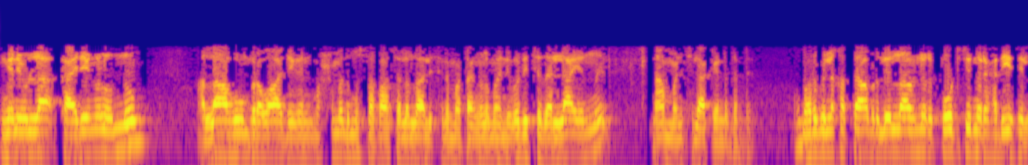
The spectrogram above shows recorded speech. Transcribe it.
ഇങ്ങനെയുള്ള കാര്യങ്ങളൊന്നും അള്ളാഹുവും പ്രവാചകൻ മുഹമ്മദ് മുസ്തഫ സല്ലാ അലൈഹി സ്വലമ തങ്ങളും അനുവദിച്ചതല്ല എന്ന് നാം മനസ്സിലാക്കേണ്ടതുണ്ട്. ഉമർ ബിൻ ഖത്താബ് റലിള്ളാഹുവിന് റിപ്പോർട്ട് ചെയ്യുന്ന ഒരു ഹദീസിൽ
